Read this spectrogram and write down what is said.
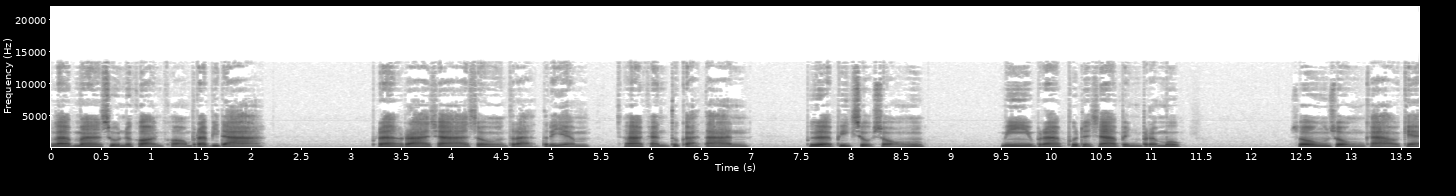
กลับมาสู่นครของพระบิดา พระราชาทรงตระเตรียมอาคันตุกาตาน เพื่อภิกษุสงฆ์มีพระพุทธเจ้าเป็นประมุขทรงส่งข่าวแก่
